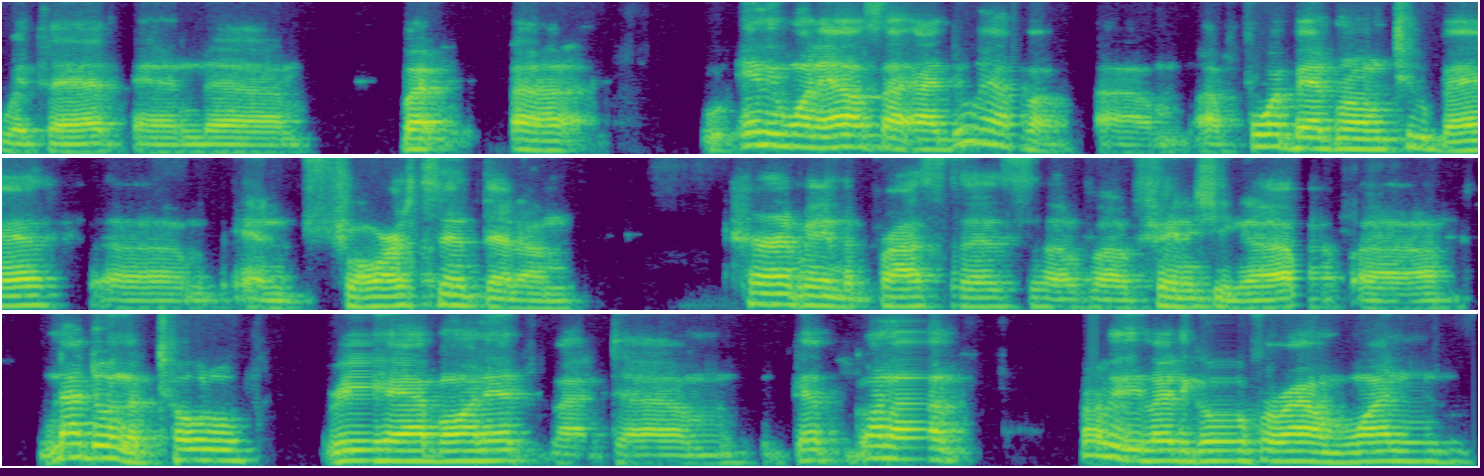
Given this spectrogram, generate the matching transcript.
with that, and um, but uh, anyone else, I, I do have a, um, a four bedroom, two bath um, in Florissant that I'm currently in the process of uh, finishing up. Uh, not doing a total rehab on it, but um, gonna probably let it go for around one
